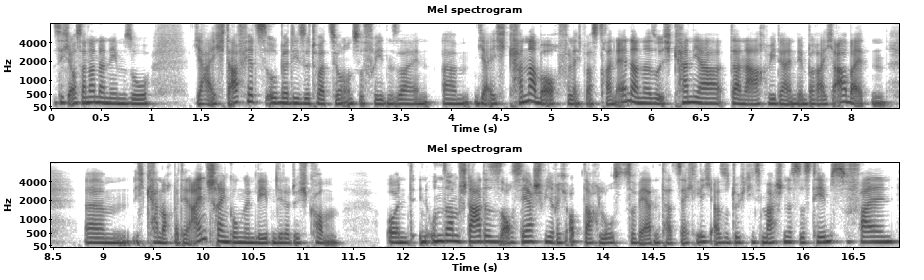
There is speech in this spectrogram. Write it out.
sich auseinandernehmen, so, ja, ich darf jetzt über die Situation unzufrieden sein. Ähm, ja, ich kann aber auch vielleicht was dran ändern. Also, ich kann ja danach wieder in dem Bereich arbeiten. Ähm, ich kann auch mit den Einschränkungen leben, die dadurch kommen. Und in unserem Staat ist es auch sehr schwierig, obdachlos zu werden tatsächlich. Also durch diese Maschen des Systems zu fallen,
